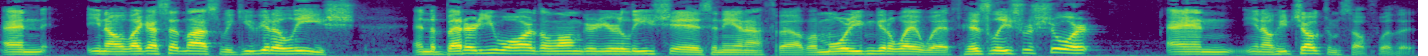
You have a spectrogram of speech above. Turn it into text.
And, you know, like I said last week, you get a leash, and the better you are, the longer your leash is in the NFL, the more you can get away with. His leash was short, and, you know, he choked himself with it.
